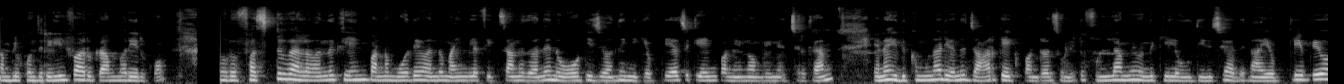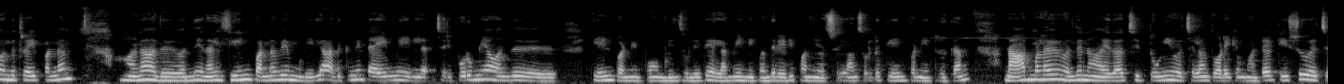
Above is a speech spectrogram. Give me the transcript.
நம்மளுக்கு கொஞ்சம் ரிலீஃபாக இருக்கிற மாதிரி இருக்கும். என்னோடய ஃபஸ்ட்டு வேலை வந்து க்ளீன் பண்ணும் போதே வந்து மைண்டில் ஃபிக்ஸ் ஆனது வந்து இந்த ஓடிஜி வந்து இன்றைக்கி எப்படியாச்சும் க்ளீன் பண்ணிடணும் அப்படின்னு வச்சுருக்கேன். ஏன்னா இதுக்கு முன்னாடி வந்து ஜார் கேக் பண்ணுறேன்னு சொல்லிட்டு ஃபுல்லாமே வந்து கீழே ஊற்றிடுச்சு அது நான் எப்படி எப்படியோ வந்து ட்ரை பண்ணேன். ஆனால் அது வந்து என்னால் க்ளீன் பண்ணவே முடியல. அதுக்குமே டைமே இல்லை. சரி பொறுமையாக வந்து க்ளீன் பண்ணிப்போம் அப்படின்னு சொல்லிட்டு எல்லாமே இன்றைக்கி வந்து ரெடி பண்ணி வச்சிடலாம்னு சொல்லிட்டு க்ளீன் பண்ணிகிட்ருக்கேன் நார்மலாகவே வந்து நான் ஏதாச்சும் துணி வச்செல்லாம் துடைக்க மாட்டேன். டிஷ்யூ வச்சு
